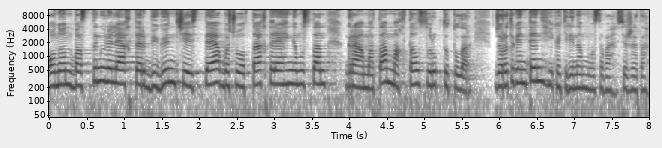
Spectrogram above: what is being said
Онон бастың үлеләқтер бүгін честәк бачуоттақ тәрәхіңі мұстан грамота мақтал сұрук тұттылар. Жора түгентен Екатерина Мосова сюжеті.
